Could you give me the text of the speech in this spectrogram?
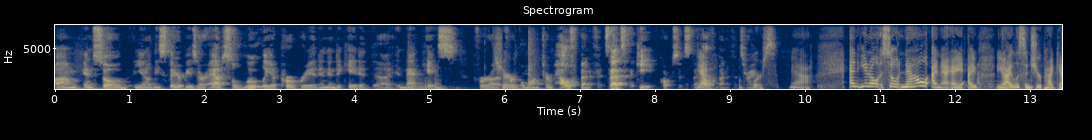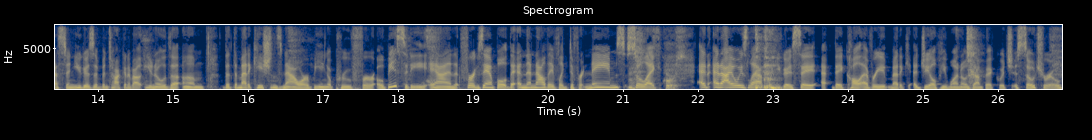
Um, and so you know these therapies are absolutely appropriate and indicated uh, in that case for uh, Sure. for the long term health benefits. That's the key, of course. It's the Yeah, health benefits, right? Of course. Yeah. And you know, so now and I, I you know, I listened to your podcast and you guys have been talking about, you know, the um that the medications now are being approved for obesity. And for example, the, and then now they've like different names. So like Of course. and and I always laugh when you guys say uh, they call every medic a GLP one Ozempic, which is so true.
